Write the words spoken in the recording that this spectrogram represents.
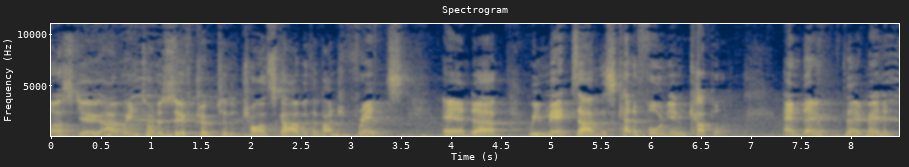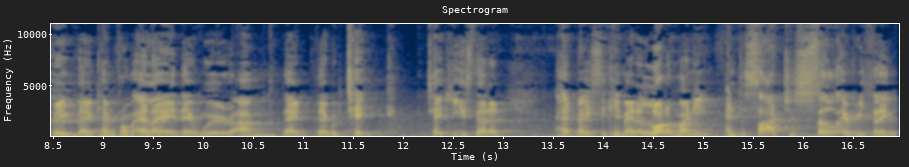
Last year, I went on a surf trip to the Transkei with a bunch of friends, and uh, we met um, this Californian couple and they they made it big. They came from LA. They were um, they they were tech techies that had had basically made a lot of money and decided to sell everything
